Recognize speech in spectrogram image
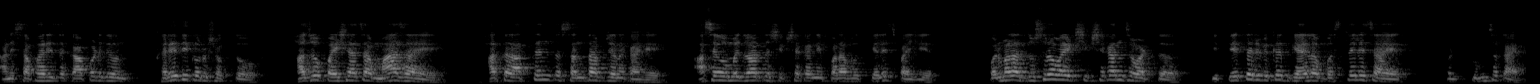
आणि सफारीचं कापड देऊन खरेदी करू शकतो. हा जो पैशाचा माज आहे हा तर अत्यंत संतापजनक आहे. असे उमेदवार तर शिक्षकांनी पराभूत केलेच पाहिजेत. पण मला दुसरं वाईट शिक्षकांचं वाटतं की ते तर विकत घ्यायला बसलेलेच आहेत. पण तुमचं काय?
